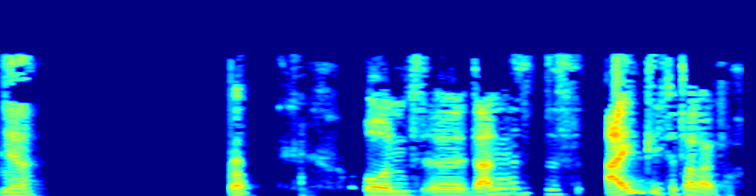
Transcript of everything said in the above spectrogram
Ja. Und äh, dann ist es eigentlich total einfach.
